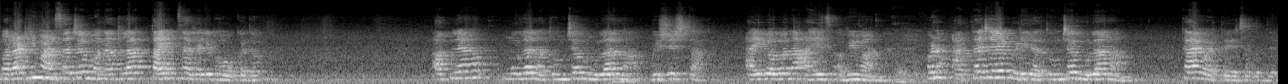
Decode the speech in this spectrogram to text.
मराठी माणसाच्या मनातला ताईत झालेले भाऊ कदम आपल्या मुलांना तुमच्या मुलांना विशेषतः आई बाबांना आहेच अभिमान. पण आताच्या या पिढीला तुमच्या मुलांना काय वाटतं याच्याबद्दल?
